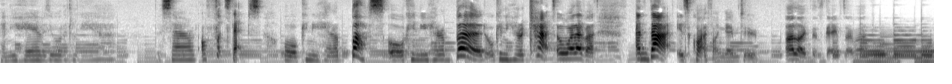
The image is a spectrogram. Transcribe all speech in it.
can you hear with your little ear the sound of footsteps or can you hear a bus, or can you hear a bird, or can you hear a cat, or whatever. And that is quite a fun game too. I like this game so much.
